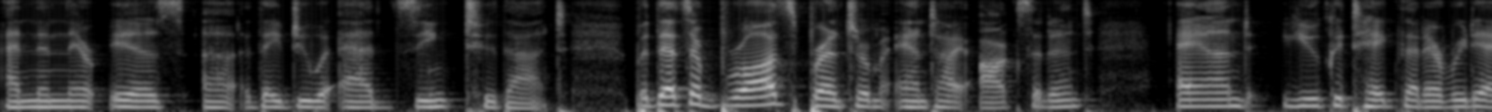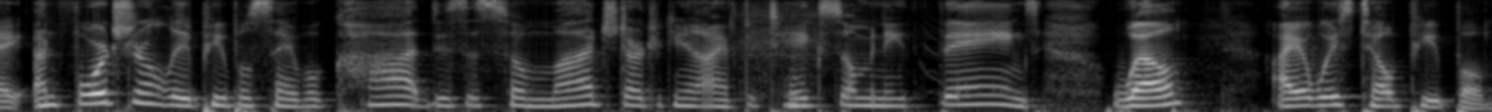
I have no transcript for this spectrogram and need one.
And then there is, uh, they do add zinc to that. But that's a broad spectrum antioxidant, and you could take that every day. Unfortunately, people say, well, God, this is so much, Dr. King. I have to take so many things. Well, I always tell people,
